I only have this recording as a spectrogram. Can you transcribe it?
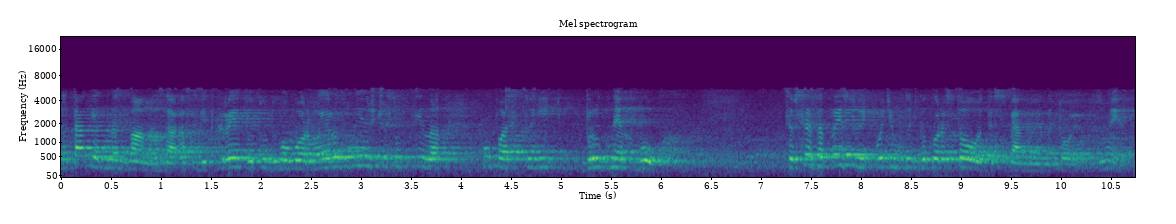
не так, як ми з вами зараз відкрито тут говоримо. Я розумію, що тут ціла купа стоїть брудних вух. Це все записують, потім будуть використовувати з певною метою, розумієте?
